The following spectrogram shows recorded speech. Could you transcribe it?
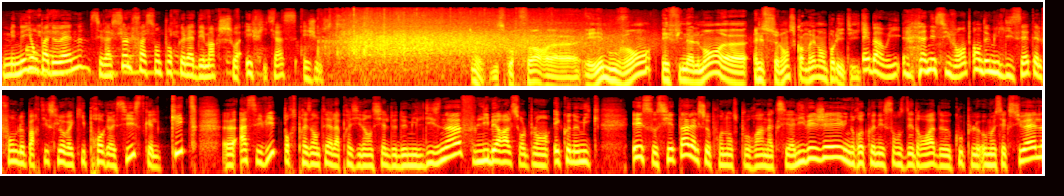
mais n'ayons pas de haine, c'est la seule façon pour que la démarche soit efficace et juste discours fort euh, et émouvant. Et finalement, euh, elle se lance quand même en politique. Eh ben oui, l'année suivante, en 2017, elle fonde le parti Slovaquie progressiste qu'elle quitte euh, assez vite pour se présenter à la présidentielle de 2019. Libérale sur le plan économique et sociétal, elle se prononce pour un accès à l'IVG, une reconnaissance des droits de couples homosexuels,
